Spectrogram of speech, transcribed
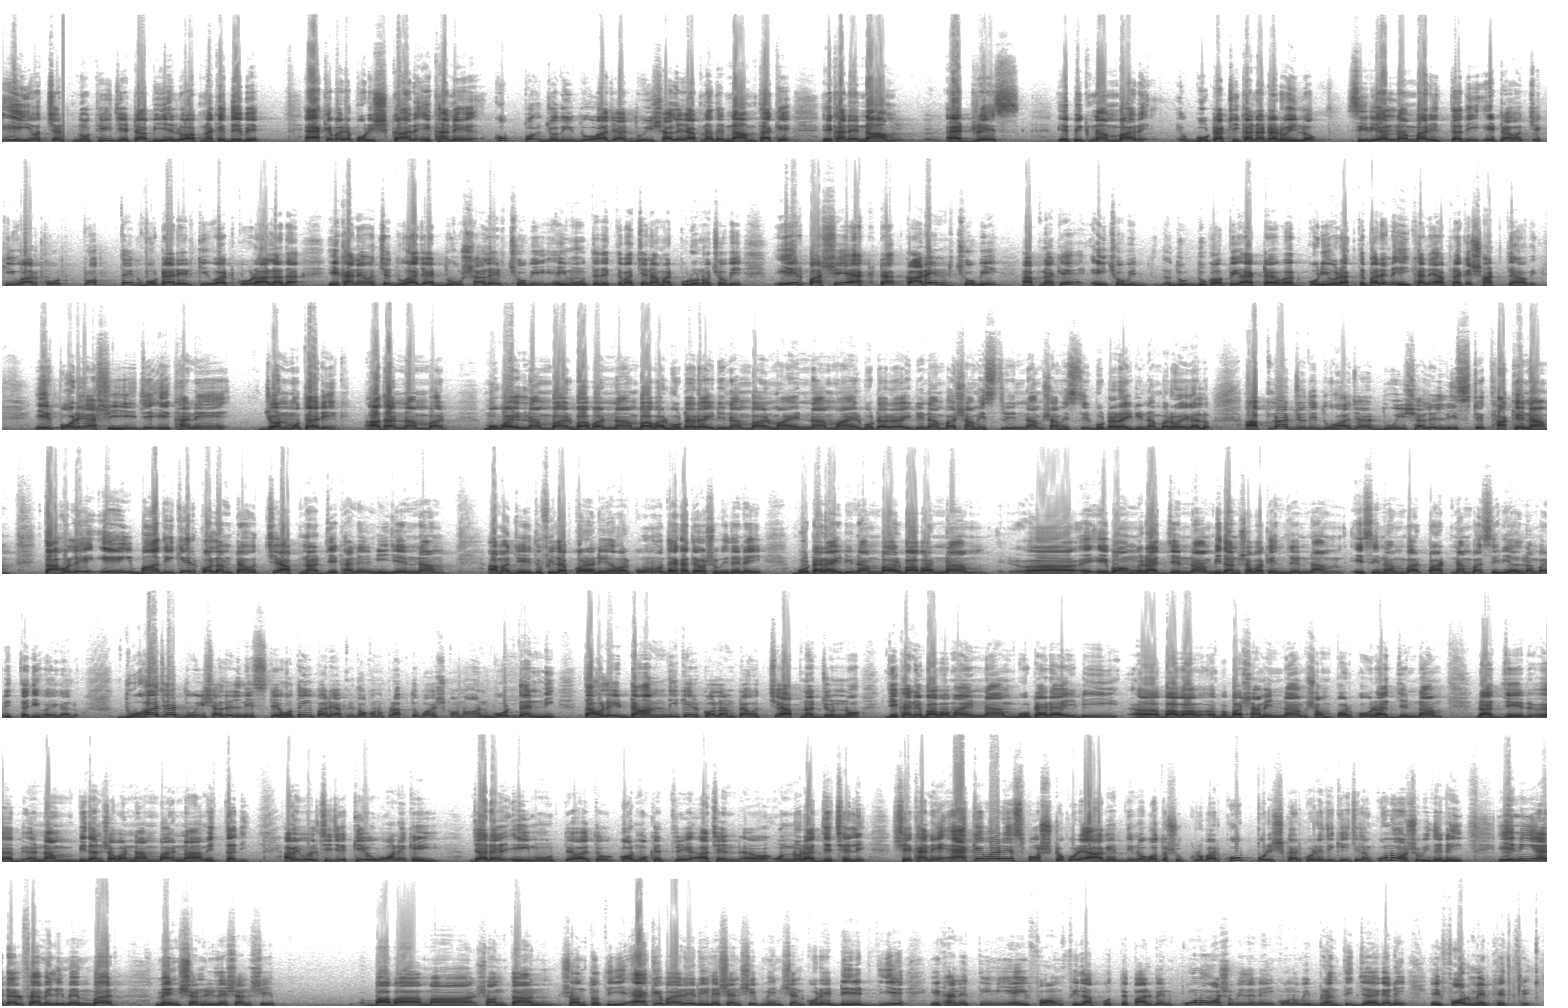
এই হচ্ছে নথি যেটা বিএলও আপনাকে দেবে। একেবারে পরিষ্কার, এখানে খুব যদি দু দুই সালে আপনাদের নাম থাকে, এখানে নাম, অ্যাড্রেস, এপিক নাম্বার, গোটা ঠিকানাটা রইল। সিরিয়াল নাম্বার ইত্যাদি। এটা হচ্ছে কিউআর কোড। প্রত্যেক ভোটারের কিউআর কোড আলাদা। এখানে হচ্ছে দু সালের ছবি এই মুহূর্তে দেখতে পাচ্ছেন আমার পুরনো ছবি। এর পাশে একটা কারেন্ট ছবি আপনাকে এই ছবি দু দু কপি একটা করিয়েও রাখতে পারেন। এইখানে আপনাকে সাঁটতে হবে। এরপরে আসি যে এখানে জন্ম তারিখ, আধার নাম্বার মোবাইল নাম্বার, বাবার নাম, বাবার ভোটার আইডি নাম্বার, মায়ের নাম, মায়ের ভোটার আইডি নাম্বার, স্বামী স্ত্রীর নাম, স্বামী স্ত্রীর ভোটার আইডি নাম্বার হয়ে গেল। আপনার যদি দু দুই সালের লিস্টে থাকে নাম, তাহলে এই বাঁদিকের কলামটা হচ্ছে আপনার, যেখানে নিজের নাম আমার যেহেতু ফিল আপ করা নিয়ে আমার কোনো দেখাতে অসুবিধে নেই। ভোটার আইডি নাম্বার, বাবার নাম এবং রাজ্যের নাম, বিধানসভা কেন্দ্রের নাম AC number part number serial number ইত্যাদি হয়ে গেল। দু দুই সালের লিস্টে হতেই পারে আপনি তখনও প্রাপ্তবয়স্ক নন, ভোট দেননি। তাহলে এই ডান দিকের কলামটা হচ্ছে আপনার জন্য, যেখানে বাবা মায়ের নাম, ভোটার আইডি বাবা, বা স্বামীর নাম, সম্পর্ক, রাজ্যের নাম রাজ্যের নাম, বিধানসভার নাম্বার, নাম ইত্যাদি। আমি বলছি যে কেউ অনেকেই যারা এই মুহূর্তে হয়তো কর্মক্ষেত্রে আছেন অন্য রাজ্যে ছেলে, সেখানে একেবারে স্পষ্ট করে আগের দিনও গত শুক্রবার খুব পরিষ্কার করে দেখিয়েছিলাম, কোনো অসুবিধে নেই। Any adult family member mention relationship বাবা, মা, সন্তান, সন্ততি, একেবারে রিলেশনশিপ মেনশন করে ডেট দিয়ে এখানে তিনি এই ফর্ম ফিল করতে পারবেন। কোনো অসুবিধে নেই, কোনো বিভ্রান্তির জায়গা নেই এই ফর্মের ক্ষেত্রে।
